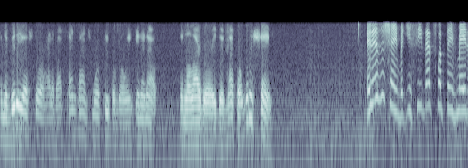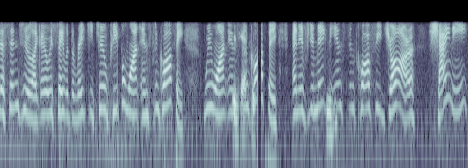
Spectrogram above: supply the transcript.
And the video store had about 10 times more people going in and out than the library did. And I thought, what a shame. It is a shame, but you see, that's what they've made us into. Like I always say with the Reiki too, people want instant coffee. We want instant Exactly. coffee, and if you make the Mhm. instant coffee jar shiny,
